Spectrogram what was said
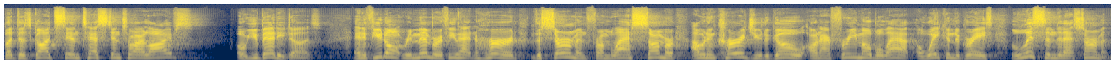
But does God send tests into our lives? Oh, you bet He does. And if you don't remember, if you hadn't heard the sermon from last summer, I would encourage you to go on our free mobile app, Awaken to Grace, listen to that sermon.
